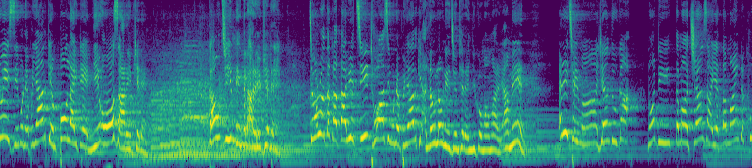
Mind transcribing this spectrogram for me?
တွေ့စေဖို့နဲ့ဘုရားသခင်ပို့လိုက်တဲ့မြေဩဇာတွေဖြစ်တယ်။ကောင်းကြီးမင်္ဂလာတွေဖြစ်တယ်။ကျွန်တော်တို့တတတာ၍ကြီးထွားစေဖို့နဲ့ဘုရားသခင်အလုံးလုံးနေခြင်းဖြစ်တယ်ညီကောင်မောင်မတွေအာမင်။အဲ့ဒီအချိန်မှာယန်သူကနော်ဒီတမချန်းစာရဲ့တမိုင်းတစ်ခု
